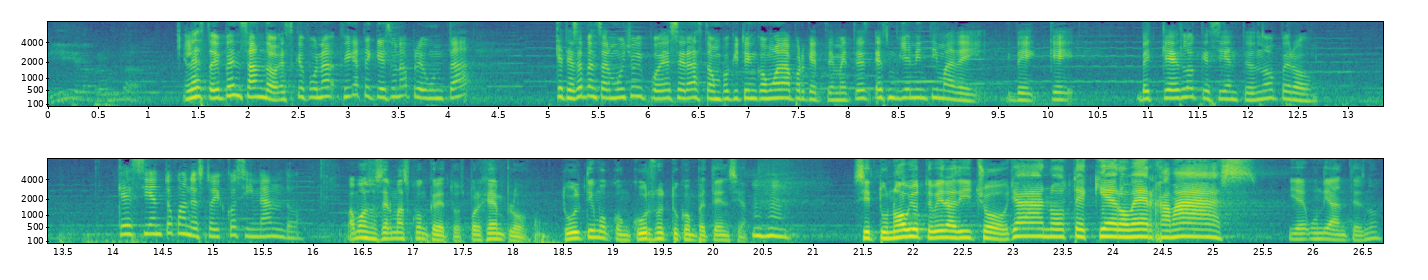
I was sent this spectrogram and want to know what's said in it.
Sí, la pregunta. La estoy pensando, es que fue una, fíjate que es una pregunta que te hace pensar mucho y puede ser hasta un poquito incómoda porque te metes, es bien íntima de, de, que, de qué es lo que sientes, ¿no? Pero, ¿qué siento cuando estoy cocinando? Vamos a ser más concretos. Por ejemplo, tu último concurso y tu competencia. Si tu novio te hubiera dicho, ya no te quiero ver jamás, y un día antes, ¿no?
